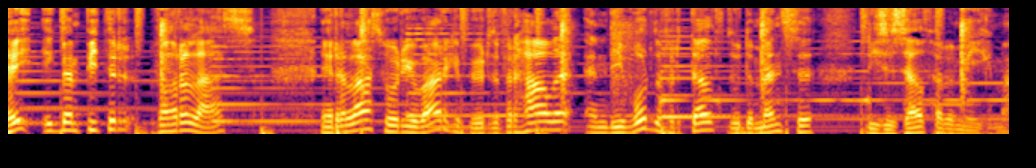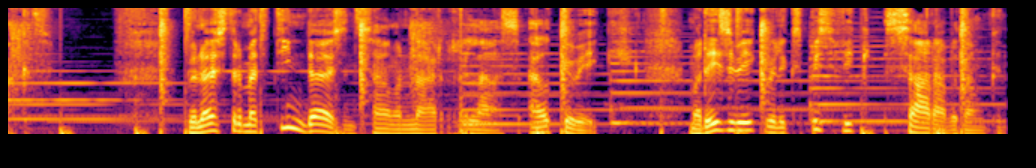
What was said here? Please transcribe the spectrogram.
Hey, ik ben Pieter van Relaas. In Relaas hoor je waar gebeurde verhalen en die worden verteld door de mensen die ze zelf hebben meegemaakt. We luisteren met 10.000 samen naar Relaas, elke week. Maar deze week wil ik specifiek Sarah bedanken.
